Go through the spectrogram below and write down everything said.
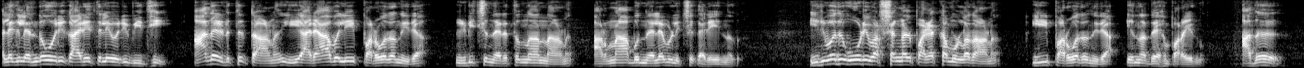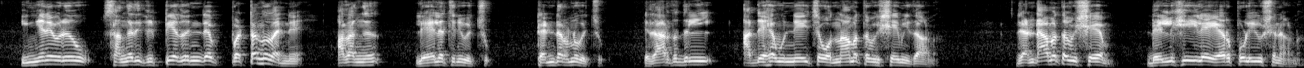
അല്ലെങ്കിൽ എന്തോ ഒരു കാര്യത്തിലെ ഒരു വിധി അതെടുത്തിട്ടാണ് ഈ അരാവലി പർവതനിര ഇടിച്ച് നിരത്തുന്നതെന്നാണ് അർണാബ് നിലവിളിച്ച് കരയുന്നത്. ഇരുപത് കോടി വർഷങ്ങൾ പഴക്കമുള്ളതാണ് ഈ പർവതനിര എന്ന് അദ്ദേഹം പറയുന്നു. അത് ഇങ്ങനെ ഒരു സംഗതി കിട്ടിയതിന്റെ പെട്ടെന്ന് തന്നെ അതങ്ങ് ലേലത്തിന് വെച്ചു. ടെൻഡറിന് വെച്ചു. യഥാർത്ഥത്തിൽ അദ്ദേഹം ഉന്നയിച്ച ഒന്നാമത്തെ വിഷയം ഇതാണ്. രണ്ടാമത്തെ വിഷയം ഡൽഹിയിലെ എയർ പൊല്യൂഷനാണ്.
